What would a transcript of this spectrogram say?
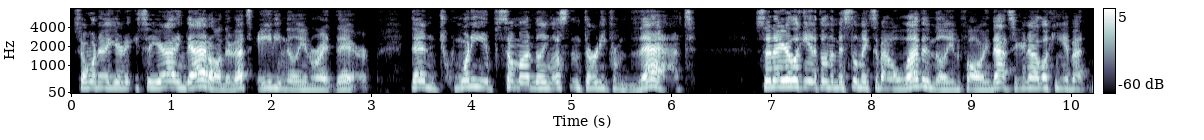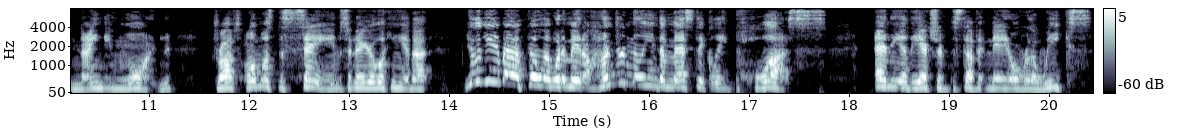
So what you're so you're adding that on there. That's 80 million right there. Then 20 some odd million, less than 30 from that. So now you're looking at a film that still makes about 11 million following that. So you're now looking at about 91, drops almost the same. So now you're looking about you're looking about a film that would have made 100 million domestically plus any of the extra stuff it made over the weeks.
